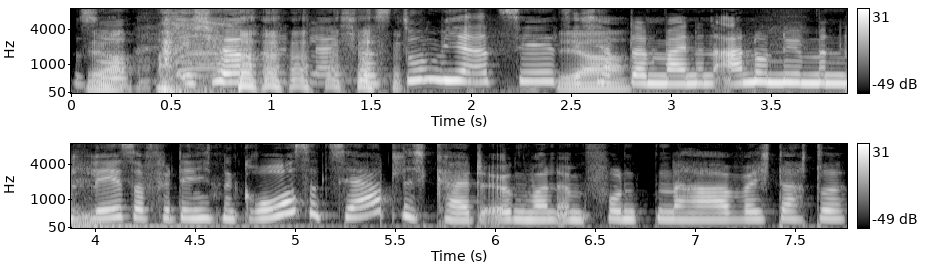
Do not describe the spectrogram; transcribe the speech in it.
So, Ja. Ich höre gleich, was du mir erzählst. Ich habe dann meinen anonymen Leser, für den ich eine große Zärtlichkeit irgendwann empfunden habe. Ich dachte,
